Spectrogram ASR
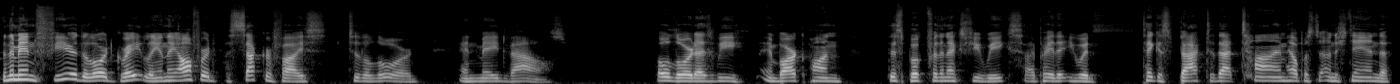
Then the men feared the Lord greatly, and they offered a sacrifice to the Lord and made vows. O Lord, as we embark upon this book for the next few weeks, I pray that you would take us back to that time, help us to understand the,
